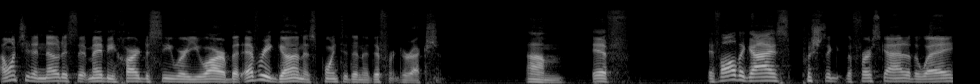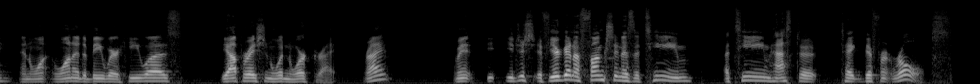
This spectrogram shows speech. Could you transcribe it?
I want you to notice it may be hard to see where you are, but every gun is pointed in a different direction. Um, if, if all the guys pushed the, the, first guy out of the way and wa- wanted to be where he was, the operation wouldn't work right, right? I mean, you just, if you're going to function as a team, a team has to take different roles.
